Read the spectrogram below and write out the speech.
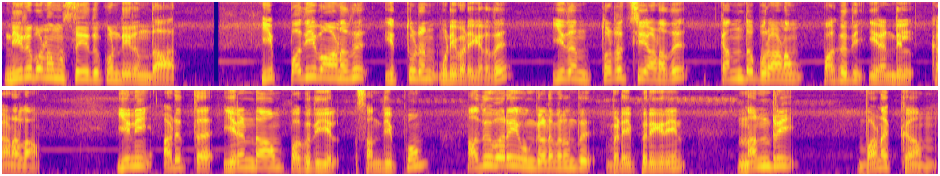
நிரூபணம் செய்து கொண்டிருந்தார். இப்பதிவானது இத்துடன் முடிவடைகிறது. இதன் தொடர்ச்சியானது கந்த புராணம் பகுதி இரண்டில் காணலாம். இனி அடுத்த இரண்டாம் பகுதியில் சந்திப்போம். அதுவரை உங்களிடமிருந்து விடைபெறுகிறேன். நன்றி வணக்கம்.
